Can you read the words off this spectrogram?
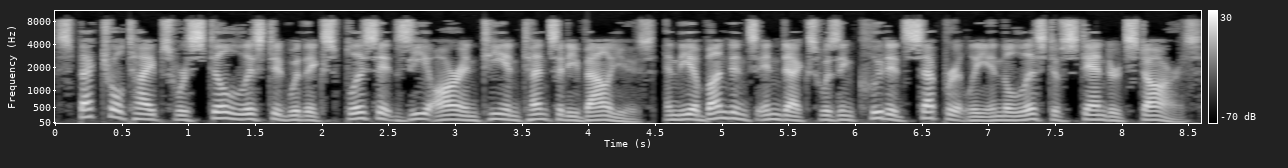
Spectral types were still listed with explicit Z R and T intensity values, and the abundance index was included separately in the list of standard stars.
